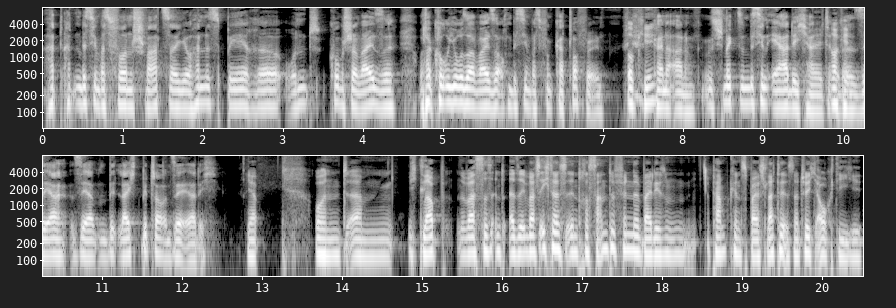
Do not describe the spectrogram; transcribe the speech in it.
hat, hat ein bisschen was von schwarzer Johannisbeere und komischerweise oder kurioserweise auch ein bisschen was von Kartoffeln. Okay. Keine Ahnung. Es schmeckt so ein bisschen erdig halt. Okay. Sehr, sehr leicht bitter und sehr erdig. Und ähm, ich glaube, was das, also was ich das Interessante finde bei diesem Pumpkin Spice Latte ist natürlich auch die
